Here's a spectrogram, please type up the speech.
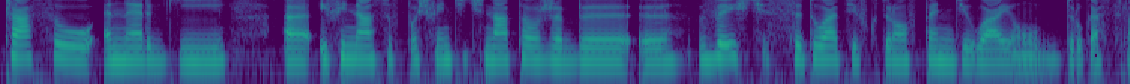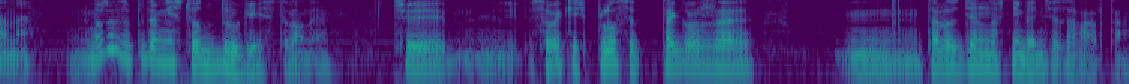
czasu, energii i finansów poświęcić na to, żeby wyjść z sytuacji, w którą wpędziła ją druga strona. Może zapytam jeszcze od drugiej strony. Czy są jakieś plusy tego, że mm, ta rozdzielność nie będzie zawarta?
